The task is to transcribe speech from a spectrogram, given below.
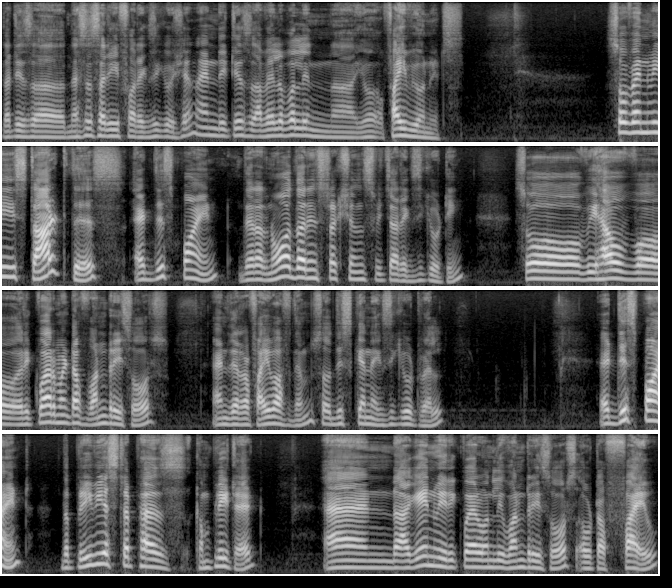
that is uh, necessary for execution and it is available in uh, 5 units. So, when we start this at this point there are no other instructions which are executing. So, we have uh, requirement of one resource and there are 5 of them. So, this can execute well. At this point the previous step has completed and again we require only one resource out of 5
